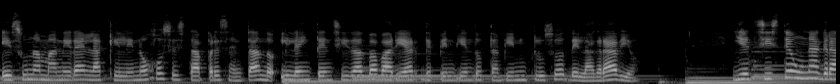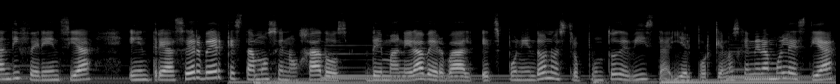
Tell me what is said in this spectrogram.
es una manera en la que el enojo se está presentando y la intensidad va a variar dependiendo también incluso del agravio. Y existe una gran diferencia entre hacer ver que estamos enojados de manera verbal, exponiendo nuestro punto de vista y el por qué nos genera molestia,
